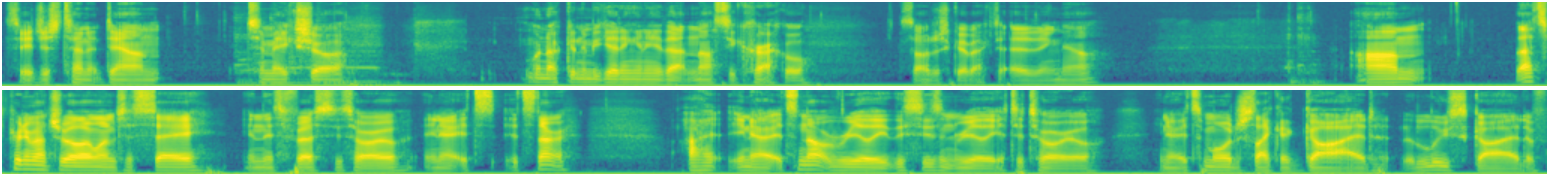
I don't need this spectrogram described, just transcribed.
So you just turn it down to make sure we're not going to be getting any of that nasty crackle. So I'll just go back to editing now. Um, that's pretty much all I wanted to say in this first tutorial. You know it's it's not I you know it's not really this isn't really a tutorial. You know, it's more just like a guide, a loose guide of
